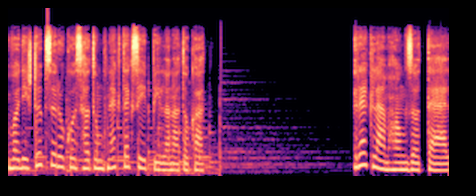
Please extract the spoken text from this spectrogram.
Vagyis többször okozhatunk nektek szép pillanatokat. Reklám hangzott el.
